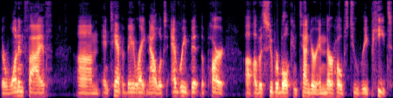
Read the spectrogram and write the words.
They're one in five, um, and Tampa Bay right now looks every bit the part uh, of a Super Bowl contender in their hopes to repeat.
